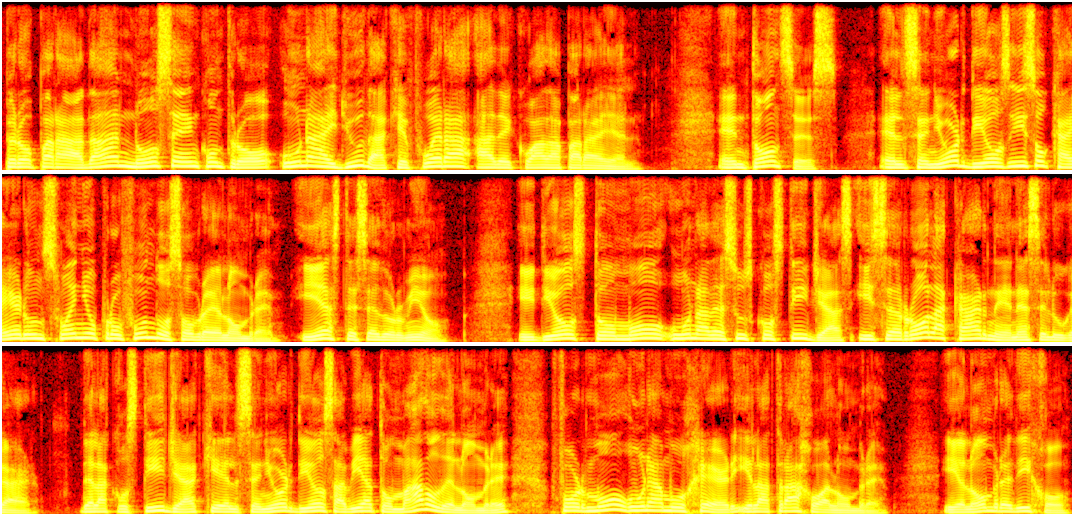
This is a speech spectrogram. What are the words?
pero para Adán no se encontró una ayuda que fuera adecuada para él. Entonces, el Señor Dios hizo caer un sueño profundo sobre el hombre, y éste se durmió. Y Dios tomó una de sus costillas y cerró la carne en ese lugar. De la costilla que el Señor Dios había tomado del hombre, formó una mujer y la trajo al hombre. Y el hombre dijo,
